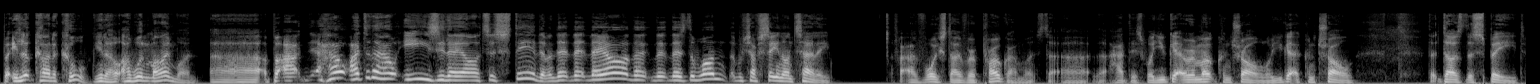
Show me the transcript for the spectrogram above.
But he looked kind of cool, you know. I wouldn't mind one. Uh, but I, how I don't know how easy they are to steer them. They, they, they are. The, the, there's the one which I've seen on telly. In fact, I voiced over a program once that uh, that had this, where you get a remote control or you get a control that does the speed.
